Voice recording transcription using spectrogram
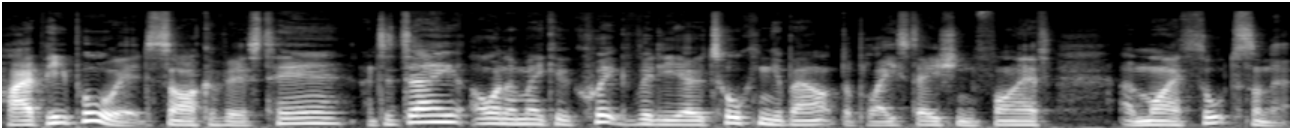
Hi people, it's Archivist here, and today I want to make a quick video talking about the PlayStation 5 and my thoughts on it.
